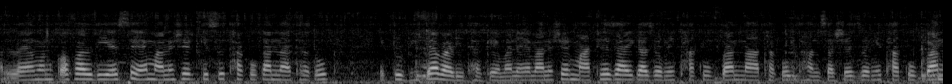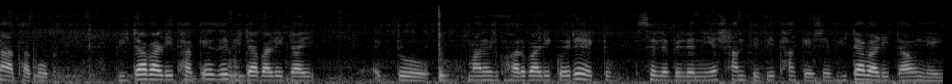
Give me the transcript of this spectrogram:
আল্লাহ এমন কপাল দিয়েছে, মানুষের কিছু থাকুক আর না থাকুক। একটু ভিটা বাড়ি থাকে। মানে মানুষের মাঠে জায়গা জমি থাকুক বা না থাকুক, ধান চাষের জমি থাকুক বা না থাকুক, ভিটা বাড়ি থাকে যে ভিটা বাড়িটাই একটু মানুষ ঘর বাড়ি করে একটু ছেলে পেলে নিয়ে শান্তিতে থাকে, সে ভিটা বাড়িটাও নেই।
